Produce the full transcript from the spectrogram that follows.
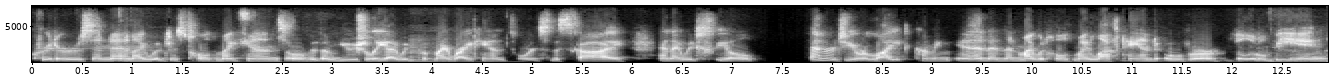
critters and, and I would just hold my hands over them. Usually I would mm. put my right hand towards the sky and I would feel energy or light coming in. And then I would hold my left hand over the little being.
